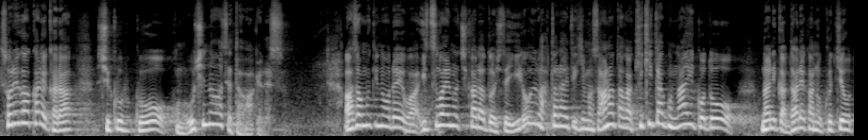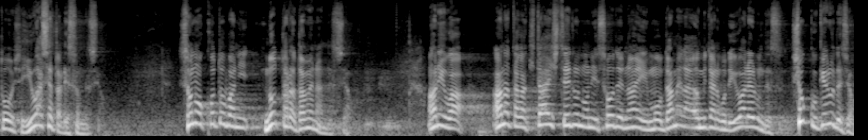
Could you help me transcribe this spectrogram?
それが彼から祝福をこの失わせたわけです欺きの霊は偽りの力としていろいろ働いてきます。あなたが聞きたくないことを何か誰かの口を通して言わせたりするんですよ。その言葉に乗ったらダメなんですよ。あるいはあなたが期待しているのにそうでないもうダメだよみたいなこと言われるんです。ショック受けるでしょ。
